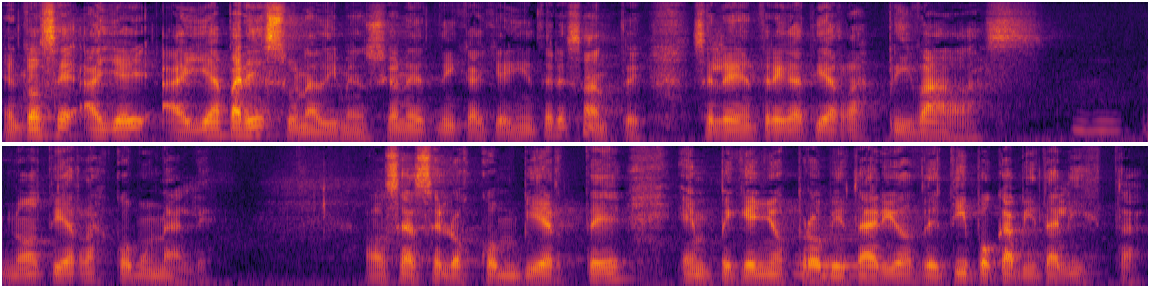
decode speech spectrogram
Entonces ahí, aparece una dimensión étnica que es interesante. Se les entrega tierras privadas, no tierras comunales. O sea, se los convierte en pequeños propietarios de tipo capitalista.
